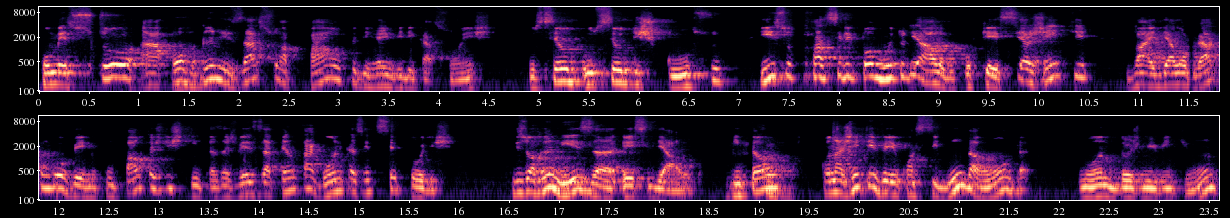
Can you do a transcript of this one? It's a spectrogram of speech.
começou a organizar sua pauta de reivindicações, o seu, o seu discurso, isso facilitou muito o diálogo, porque se a gente vai dialogar com o governo com pautas distintas, às vezes até antagônicas entre setores, desorganiza esse diálogo. Então, quando a gente veio com a segunda onda, no ano de 2021,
